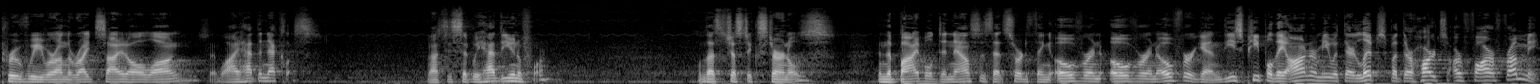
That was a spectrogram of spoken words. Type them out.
prove we were on the right side all along. Said, well, I had the necklace. Nazi said, we had the uniform. Well, that's just externals. And the Bible denounces that sort of thing over and over and over again. These people, they honor me with their lips, but their hearts are far from me.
